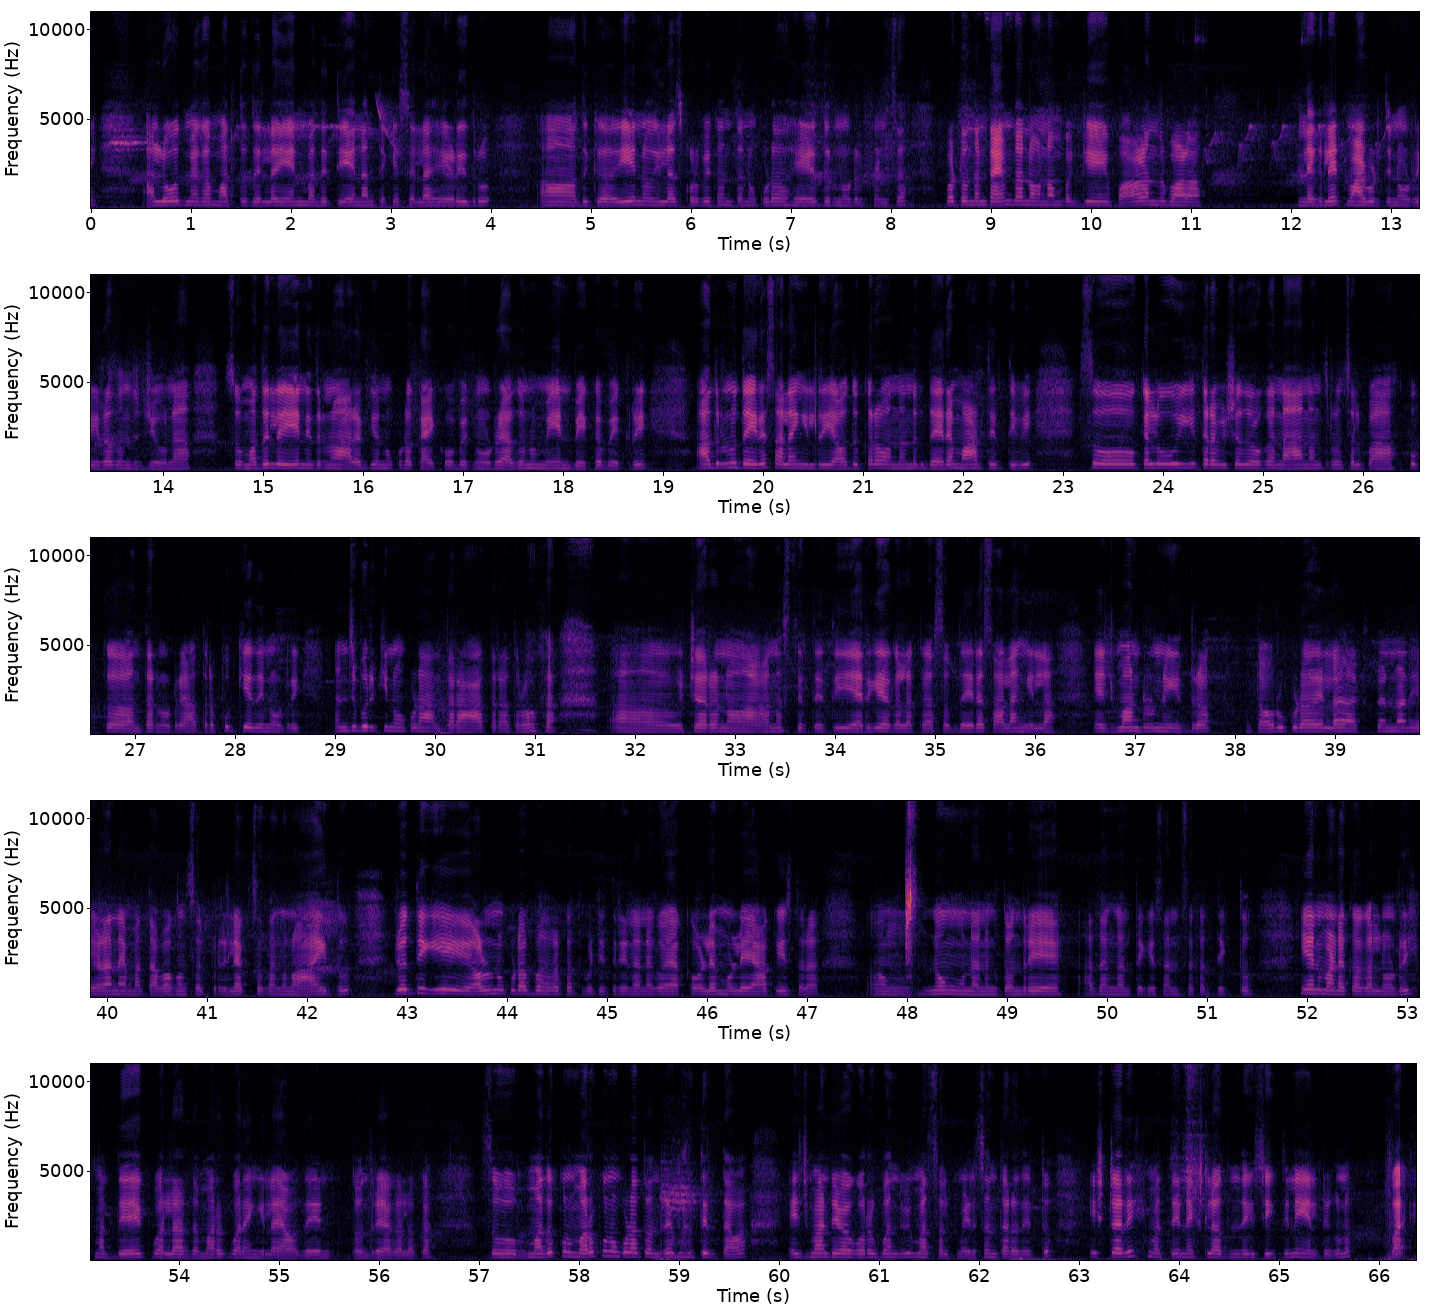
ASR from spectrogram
ಅಲ್ಲಿ ಹೋದ್ಮ್ಯಾಗ ಮತ್ತೆ ಅದೆಲ್ಲ ಏನು ಬಂದೈತಿ ಏನಂತ ಕೇಸ್ ಎಲ್ಲ ಹೇಳಿದರು. ಅದಕ್ಕೆ ಏನು ಇಲಾಜ್ ಕೊಡಬೇಕಂತನೂ ಕೂಡ ಹೇಳಿದ್ರು ನೋಡ್ರಿ ಫ್ರೆಂಡ್ಸ ಬಟ್ ಒಂದೊಂದು ಟೈಮ್ದಾಗ ನಾವು ನಮ್ಮ ಬಗ್ಗೆ ಭಾಳ ಅಂದ್ರೆ ಭಾಳ ನೆಗ್ಲೆಕ್ಟ್ ಮಾಡಿಬಿಡ್ತೀವಿ ನೋಡ್ರಿ ಇರೋದೊಂದು ಜೀವನ. ಸೊ ಮೊದಲು ಏನಿದ್ರು ಆರೋಗ್ಯನೂ ಕೂಡ ಕಾಯ್ಕೋಬೇಕು ನೋಡ್ರಿ. ಅದೂ ಮೇನ್ ಬೇಕೇ ಬೇಕು ರೀ ಆದ್ರೂ ಧೈರ್ಯ ಸಾಲಂಗಿಲ್ಲ ರೀ ಯಾವುದಕ್ಕಾರ ಒಂದೊಂದಕ್ಕೆ ಧೈರ್ಯ ಮಾಡ್ತಿರ್ತೀವಿ. ಸೊ ಕೆಲವು ಈ ಥರ ವಿಷಯದೊಳಗೆ ನಾನಂತರೂ ಒಂದು ಸ್ವಲ್ಪ ಪುಕ್ಕ ಅಂತಾರೆ ನೋಡ್ರಿ, ಆ ಥರ ಪುಕ್ಕಿ ಇದೆ ನೋಡ್ರಿ. ಅಂಜುಬುರ್ಕಿನೂ ಕೂಡ ಅಂತಾರೆ, ಆ ಥರ ಅದ್ರೊಳಗೆ ವಿಚಾರನೂ ಅನ್ನಿಸ್ತಿರ್ತೈತಿ ಯಾರಿಗೆ ಆಗಲ್ಲಕ್ಕ ಸ್ವಲ್ಪ ಧೈರ್ಯ ಸಾಲಂಗಿಲ್ಲ. ಯಜಮಾನ್ರೂ ಇದ್ರು, ಮತ್ತು ಅವರು ಕೂಡ ಎಲ್ಲ ಎಕ್ಸ್ಪ್ಲೇನ್ ಮಾಡಿ ಹೇಳೋಣ ಮತ್ತು ಅವಾಗ ಒಂದು ಸ್ವಲ್ಪ ರಿಲ್ಯಾಕ್ಸ್ ಆದಂಗೂ ಆಯಿತು. ಜೊತೆಗೆ ಅವಳು ಕೂಡ ಬರಕತ್ಬಿಟ್ಟಿತ್ತು ರೀ ನನಗೆ, ಯಾಕೆ ಒಳ್ಳೆ ಮುಳ್ಳೆ ಯಾಕೆ ಈ ಥರ ನೋವು ನನಗೆ ತೊಂದರೆ ಆದಂಗಂತೆಗೆ ಸನ್ಸಕತ್ತಿತ್ತು ಏನು ಮಾಡೋಕ್ಕಾಗಲ್ಲ ನೋಡ್ರಿ ಮತ್ತು ಬರಲಾರ್ದ ಮರಕ್ಕೆ ಬರೋಂಗಿಲ್ಲ, ಯಾವುದೇ ತೊಂದರೆ ಆಗಲ್ಲಕ್ಕ. ಸೊ ಮದಕ್ಕೂ ಮರಕ್ಕೂ ಕೂಡ ತೊಂದರೆ ಬರ್ತಿರ್ತಾವ. ಯಜಮಾನ್ರಿ ಇವಾಗ ಹೊರಗೆ ಬಂದ್ವಿ, ಮತ್ತು ಸ್ವಲ್ಪ ಮೆಡಿಸನ್ ತರೋದಿತ್ತು. ಇಷ್ಟ ರೀ, ಮತ್ತು ನೆಕ್ಸ್ಟ್ ಲಾದೊಂದಿಗೆ ಸಿಗ್ತೀನಿ ಎಲ್ರಿಗೂ ಬಾಯ್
